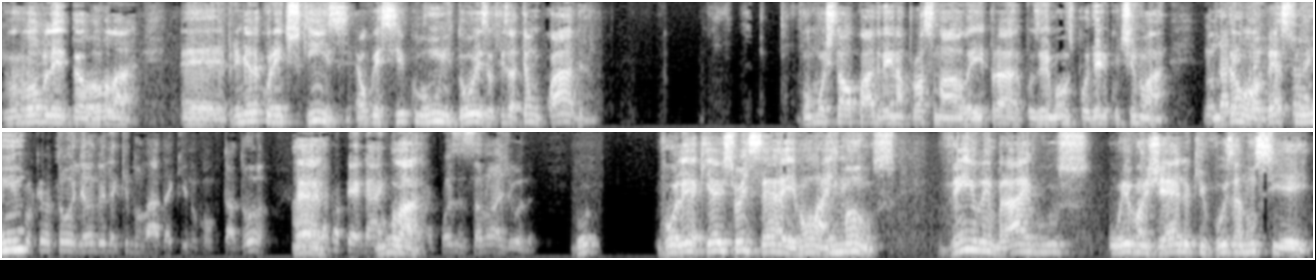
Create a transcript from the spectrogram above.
Vamos ler então, vamos lá. É, 1 Coríntios 15 é o versículo 1 e 2, eu fiz até um quadro Vou mostrar o quadro aí na próxima aula aí para os irmãos poderem continuar. Não dá então, ó, verso 1. Um... Porque eu estou olhando ele aqui do lado aqui no computador. É. Dá para pegar vamos aqui, lá. a posição não ajuda. Vou, vou ler aqui, aí o senhor encerra aí. Vamos lá, irmãos. Venho lembrar-vos o evangelho que vos anunciei,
